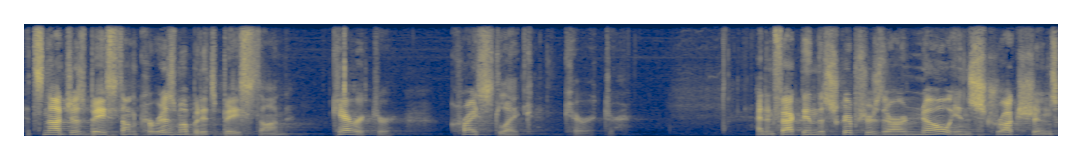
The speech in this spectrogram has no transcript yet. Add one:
It's not just based on charisma, but it's based on character, Christ like character. And in fact, in the scriptures, there are no instructions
